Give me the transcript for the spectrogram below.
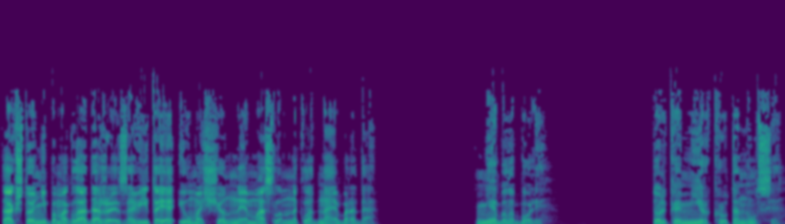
так что не помогла даже завитая и умощенная маслом накладная борода. Не было боли. Только мир крутанулся,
